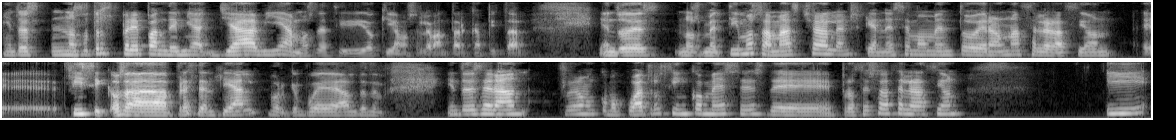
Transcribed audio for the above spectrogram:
Entonces, nosotros pre-pandemia ya habíamos decidido que íbamos a levantar capital. Entonces, nos metimos a Mass Challenge, que en ese momento era una aceleración eh, física, o sea, presencial, porque fue antes de... Y entonces eran, fueron como cuatro o cinco meses de proceso de aceleración y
